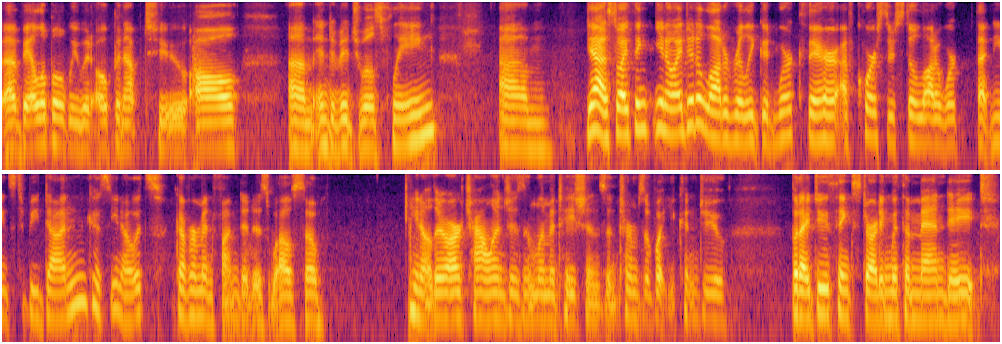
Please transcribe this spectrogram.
available, we would open up to all um, individuals fleeing. Um, yeah, so I think you know I did a lot of really good work there. Of course, there's still a lot of work that needs to be done because you know it's government funded as well. So you know there are challenges and limitations in terms of what you can do, but I do think starting with a mandate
